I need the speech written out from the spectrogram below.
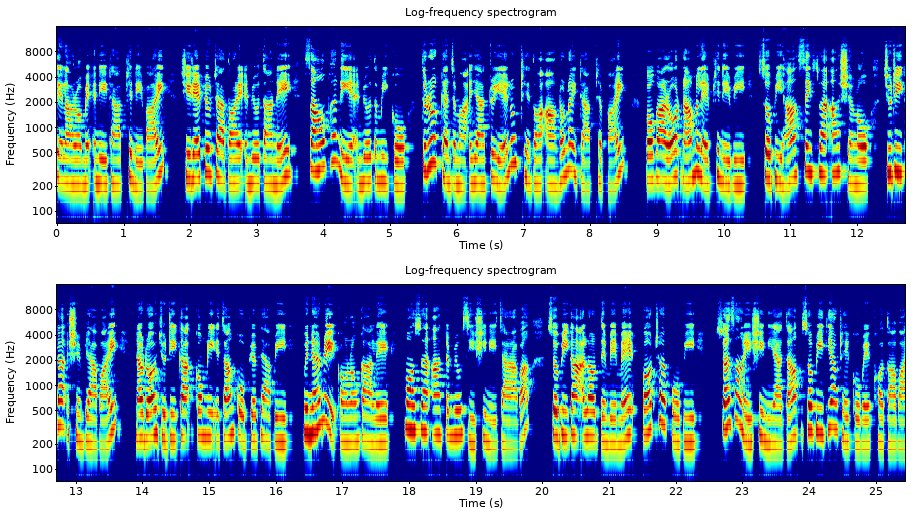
တင်လာတော့မယ့်အနေအထားဖြစ်နေပါ။ရေထဲပြုတ်ကျသွားတဲ့အမျိုးသားနဲ့စာအုပ်ဖတ်နေတဲ့အမျိုးသမီးကိုသူတို့ကံကြမ္မာအရာတွေ့ရလို့ထင်သွားအောင်လုပ်လိုက်တာဖြစ်ပါ။ ဘောကတော့နားမလဲဖြစ်နေပြီးဆိုဖီဟာစိတ်ဆွမ်းအားရှင်လို့ဂျူဒီကအရှင်ပြပါ၏နောက်တော့ဂျူဒီကကုမ္ပဏီအကြောင်းကိုပြောပြပြီးဝန်ထမ်းတွေအကုန်လုံးကလည်းမော်ဆွမ်းအားတစ်မျိုးစီရှိနေကြတာပါဆိုဖီကအလုပ်တင်ပေမဲ့ဘောထပ်ပို့ပြီး စွမ်းဆောင်ရည်ရှိနေရကြောင်းဆိုပီတယောက်တည်းကိုပဲခေါ်သွားပါ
